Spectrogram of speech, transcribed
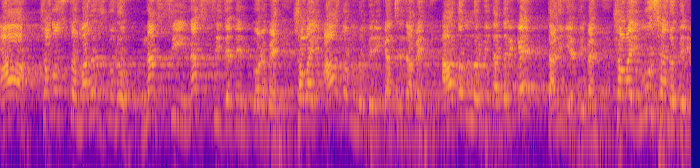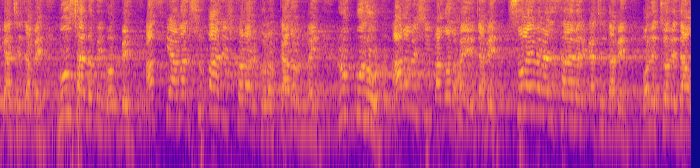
আহ, সমস্ত মানুষগুলো নাফসি নাফসি যেদিন করবে, সবাই আদম নবীর কাছে যাবে। আদম নবী তাদেরকে তাড়িয়ে দিবেন। সবাই মুসা নবীর কাছে যাবে। মুসা নবী বলবে, আজকে আমার সুপারিশ করার কোনো কারণ নাই। রূপগুলো আরও বেশি পাগল হয়ে যাবে। সুলাইমান আলাইহিস সালামের কাছে যাবে। বলে, চলে যাও।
